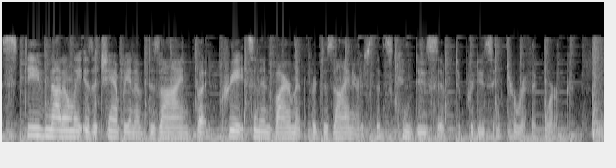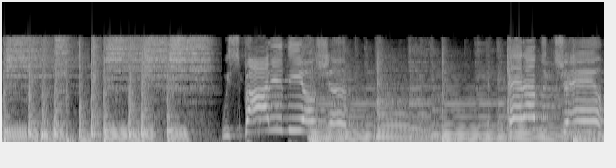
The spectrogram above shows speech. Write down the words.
Steve not only is a champion of design, but creates an environment for designers that's conducive to producing terrific work. We spotted the ocean at the head of the trail.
